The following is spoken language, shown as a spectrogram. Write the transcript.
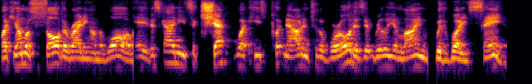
Like he almost saw the writing on the wall. Hey, this guy needs to check what he's putting out into the world. Is it really in line with what he's saying?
